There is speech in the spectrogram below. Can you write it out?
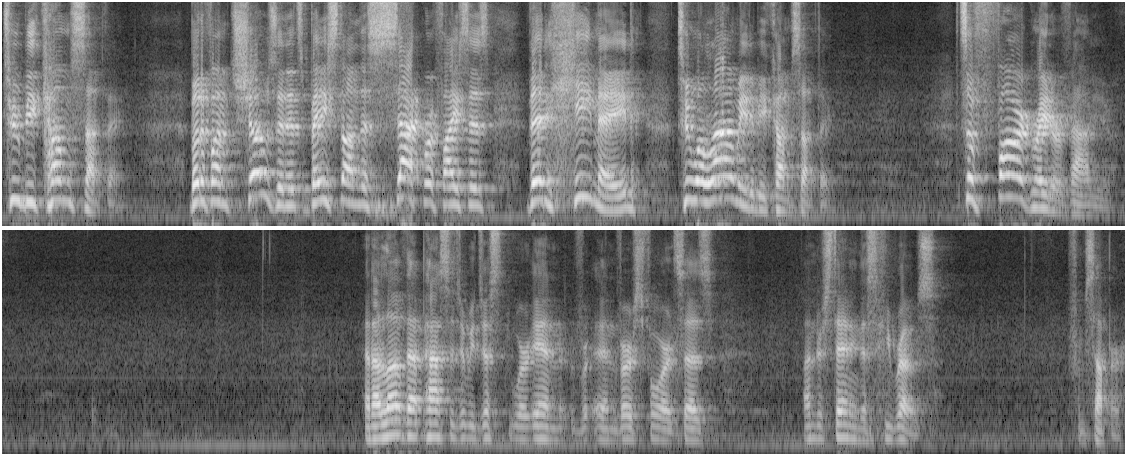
to become something. But if I'm chosen, it's based on the sacrifices that He made to allow me to become something. It's a far greater value. And I love that passage that we just were in, in verse 4. It says, Understanding this, he rose from supper.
